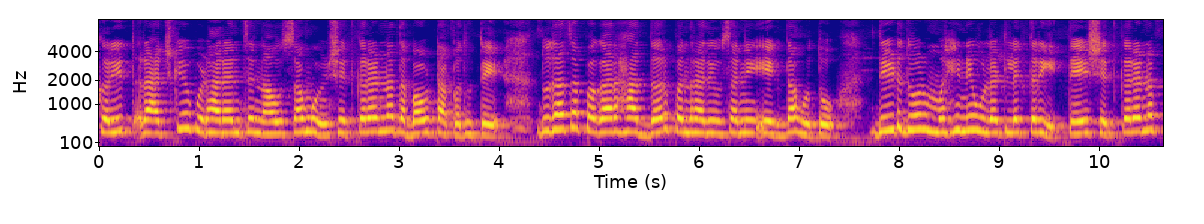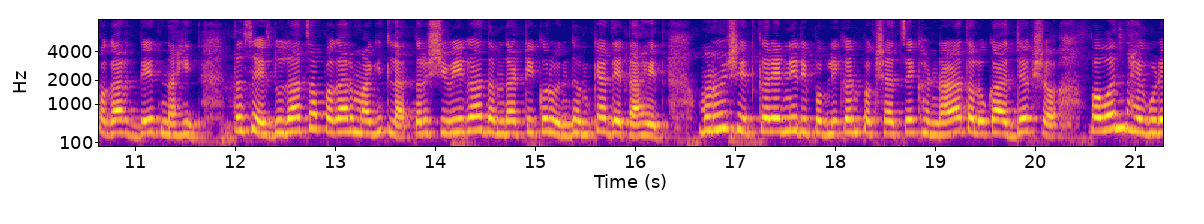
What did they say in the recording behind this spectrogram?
करीत राजकीय पुढाऱ्यांचे नाव सांगून शेतकऱ्यांना दबाव टाकत होते. दुधाचा पगार हा दर पंधरा दिवसांनी एकदा होतो. दीड दोन महिने उलटले तरी ते शेतकऱ्यांना पगार देत नाहीत. तसेच दुधाचा पगार मागितला तर शिवेगा दमदाटी करून धमक्या देत आहेत. म्हणून शेतकऱ्यांनी रिपब्लिकन पक्षाचे खंडाळा तालुका अध्यक्ष पवन धायगुडे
